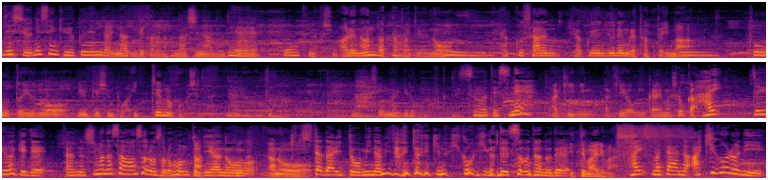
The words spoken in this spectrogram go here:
ですよね。1900年代になってからの話なので、うん、大きな節目。あれ何だったかというのを、はい。うん、140年ぐらい経った今、うん、問うというのを琉球新報は言ってるのかもしれない。なるほど、まあ、そんな議論も含めて。そうですね。秋に秋を迎えましょうか。はい。というわけであの島田さんはそろそろ本当にあのあの北大東南大東行きの飛行機が出そうなので。行ってまいります、はい、またあの秋頃に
